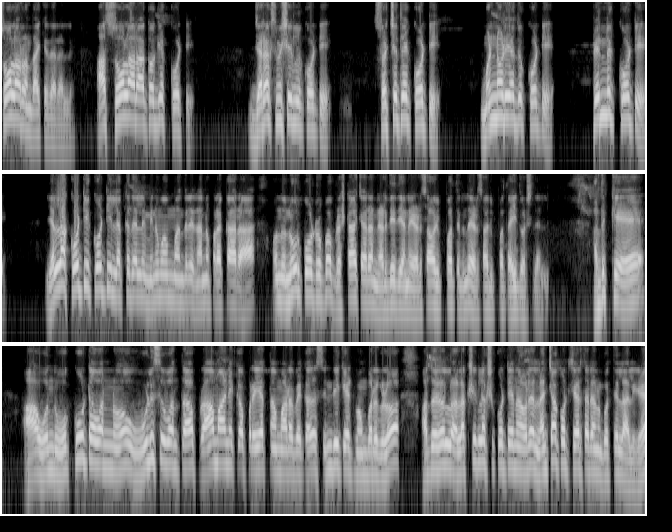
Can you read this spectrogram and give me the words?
ಸೋಲಾರ್ ಒಂದು ಹಾಕಿದ್ದಾರೆ ಅಲ್ಲಿ. ಆ ಸೋಲಾರ್ ಹಾಕೋಗೆ ಕೋಟಿ ಜೆರಾಕ್ಸ್ ಮಿಷಿನ್ಗೆ ಕೋಟಿ, ಸ್ವಚ್ಛತೆ ಕೋಟಿ ಮಣ್ಣೊಡೆಯೋದು ಕೋಟಿ ಪೆನ್ನಿಗೆ ಕೋಟಿ, ಎಲ್ಲ ಕೋಟಿ ಕೋಟಿ ಲೆಕ್ಕದಲ್ಲಿ ಮಿನಿಮಮ್ ಅಂದರೆ ನನ್ನ ಪ್ರಕಾರ ಒಂದು ನೂರು ಕೋಟಿ ರೂಪಾಯಿ ಭ್ರಷ್ಟಾಚಾರ ನಡೆದಿದೆಯೇನೋ ಎರಡು ಸಾವಿರದ ಇಪ್ಪತ್ತರಿಂದ ಎರಡು ಸಾವಿರದ ಇಪ್ಪತ್ತೈದು ವರ್ಷದಲ್ಲಿ. ಅದಕ್ಕೆ ಆ ಒಂದು ಒಕ್ಕೂಟವನ್ನು ಉಳಿಸುವಂಥ ಪ್ರಾಮಾಣಿಕ ಪ್ರಯತ್ನ ಮಾಡಬೇಕಾದ್ರೆ ಸಿಂಡಿಕೇಟ್ ಮೆಂಬರ್ಗಳು, ಅದರಲ್ಲ ಲಕ್ಷ ಲಕ್ಷ ಕೋಟಿ ಅವರೇ ಲಂಚ ಕೊಟ್ಟು ಸೇರ್ತಾರೆ ಅನ್ನೋ ಗೊತ್ತಿಲ್ಲ ಅಲ್ಲಿಗೆ.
